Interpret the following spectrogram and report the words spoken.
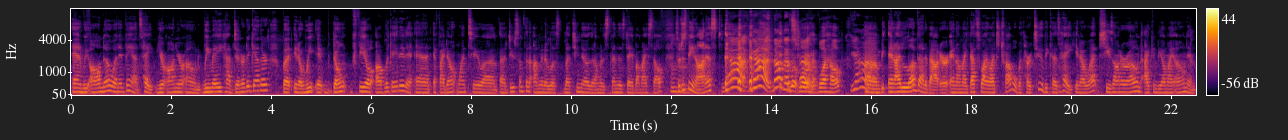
And we all know in advance, hey, you're on your own. We may have dinner together, but you know, we it, don't feel obligated. And if I don't want to uh, uh, do something, I'm going to let you know that I'm going to spend this day by myself. Mm-hmm. So just mm-hmm. being honest. Yeah, yeah, no, that's will, true. Will, will help. Yeah. Um, and I love that about her. And I'm like, that's why I like to travel with her too, because hey, you know what? She's on her own. I can be on my own. And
